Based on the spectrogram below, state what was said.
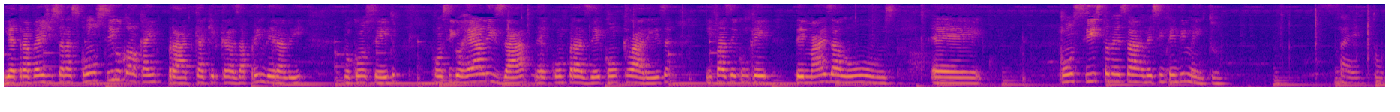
E através disso elas consigam colocar em prática aquilo que elas aprenderam ali no conceito, consigam realizar né, com prazer, com clareza e fazer com que demais alunos é, consistam nessa, nesse entendimento. Certo.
